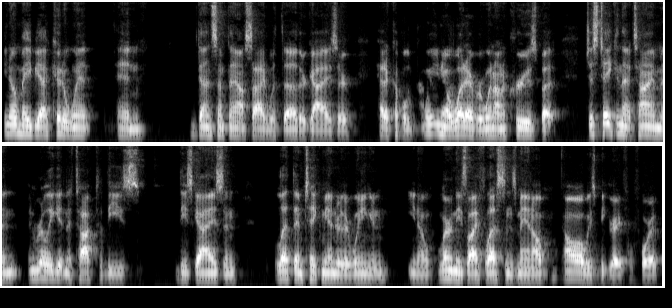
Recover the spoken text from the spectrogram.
you know maybe I could have went and done something outside with the other guys or had a couple you know whatever went on a cruise but just taking that time and, and really getting to talk to these these guys and let them take me under their wing and you know learn these life lessons man. I'll i'll always be grateful for it.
